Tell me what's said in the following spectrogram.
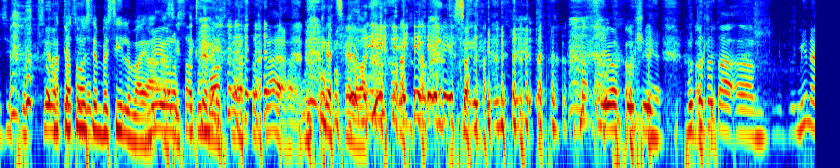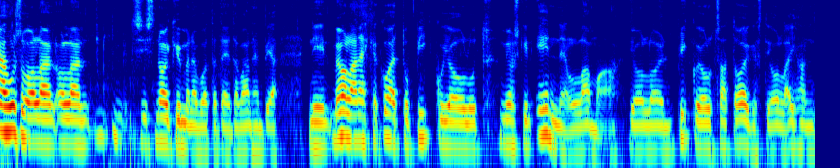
siis, koska Katso toistemme silmää ja Me ei olla saatu matkarasta päähän. Selvä. johtuu siihen. Mutta tota, ähm, minä ja Husu ollaan, ollaan siis noin kymmenen vuotta teitä vanhempia, niin me ollaan ehkä koettu pikkujoulut myöskin ennen lamaa, jolloin pikkujoulut saattoi oikeasti olla ihan,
